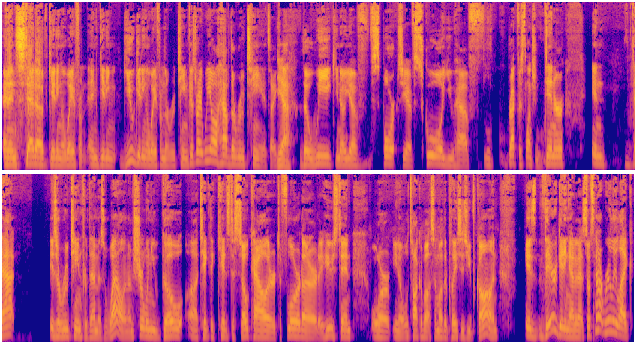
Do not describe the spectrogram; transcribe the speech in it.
And instead of getting away from and getting you getting away from the routine, because, right, we all have the routine. It's like yeah. the week, you know, you have sports, you have school, you have breakfast, lunch, and dinner. And that is a routine for them as well. And I'm sure when you go uh, take the kids to SoCal or to Florida or to Houston, or you know, we'll talk about some other places you've gone, is they're getting out of that. So it's not really like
